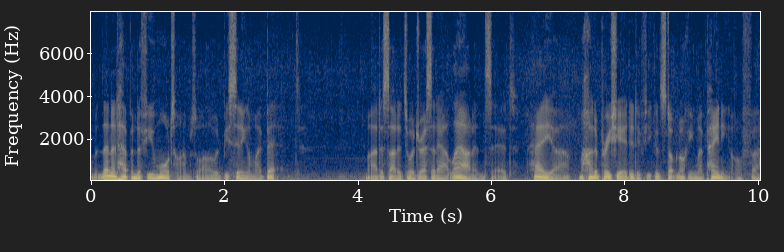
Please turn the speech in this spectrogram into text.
then it happened a few more times while I would be sitting on my bed. I decided to address it out loud and said, Hey, uh, I'd appreciate it if you could stop knocking my painting off. Uh,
